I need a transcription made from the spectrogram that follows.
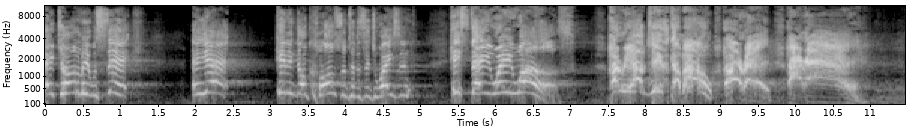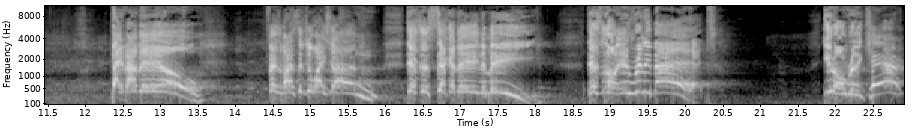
They told him he was sick, and yet he didn't go closer to the situation. He stayed where he was. Hurry up, Jesus, come on. Hurry, hurry. Pay my bill. Fix my situation. This is sickening to me. This is going to end really bad. You don't really care.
